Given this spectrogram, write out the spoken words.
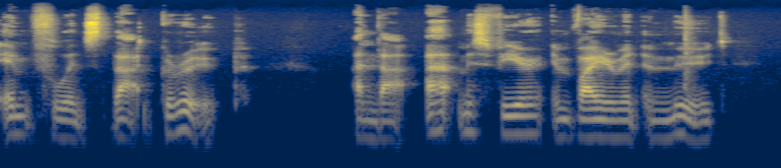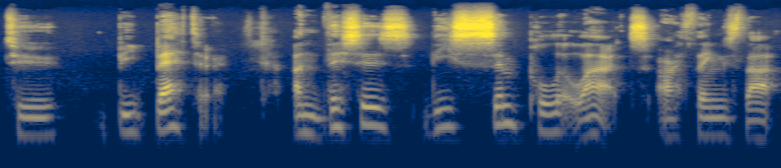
influenced that group and that atmosphere, environment, and mood to be better. And this is these simple little acts are things that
